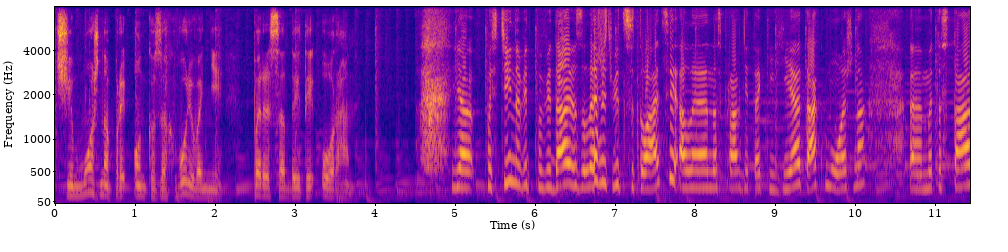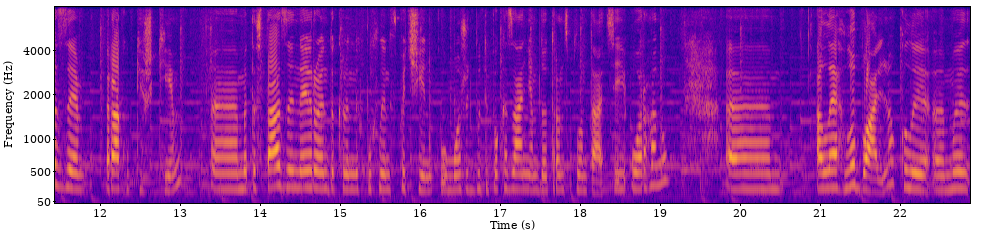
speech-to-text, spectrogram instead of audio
Чи можна при онкозахворюванні пересадити орган? Я постійно відповідаю, залежить від ситуації, але насправді так і є. Так можна. Е, Метастази раку кишки, метастази нейроендокринних пухлин в печінку можуть бути показанням до трансплантації органу. Е, Але глобально, коли е, ми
